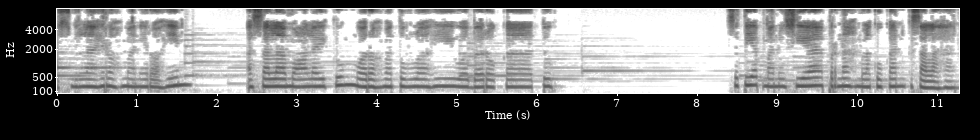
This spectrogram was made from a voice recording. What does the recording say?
Bismillahirrahmanirrahim. Assalamualaikum warahmatullahi wabarakatuh. Setiap manusia pernah melakukan kesalahan,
